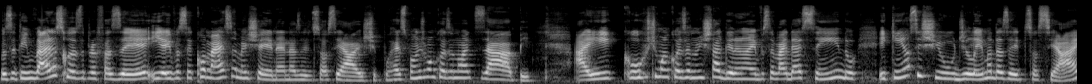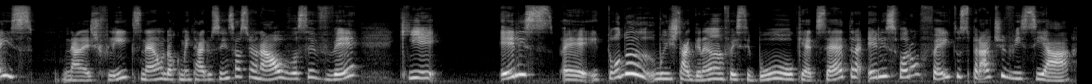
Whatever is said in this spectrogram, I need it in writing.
você tem várias coisas para fazer, e aí você começa a mexer, né, nas redes sociais. Tipo, responde uma coisa no WhatsApp, aí curte uma coisa no Instagram, aí você vai descendo. E quem assistiu o Dilema das Redes Sociais na Netflix, né, um documentário sensacional, você vê que eles, é, e todo o Instagram, Facebook, etc., eles foram feitos para te viciar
